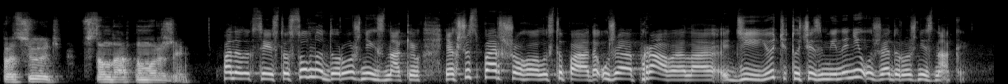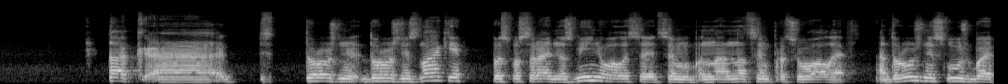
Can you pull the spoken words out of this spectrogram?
працюють в стандартному режимі. Пане Олексію, стосовно дорожніх знаків, якщо з 1 листопада уже правила діють, то чи змінені уже дорожні знаки? Так, е, дорожні, дорожні знаки безпосередньо змінювалися, і цим на, над цим працювали дорожні служби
